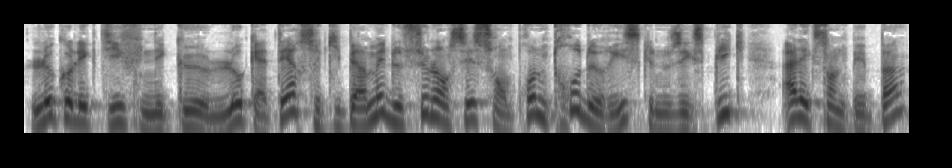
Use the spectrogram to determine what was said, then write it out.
Le collectif n'est que locataire, ce qui permet de se lancer sans prendre trop de risques, nous explique Alexandre Pépin,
